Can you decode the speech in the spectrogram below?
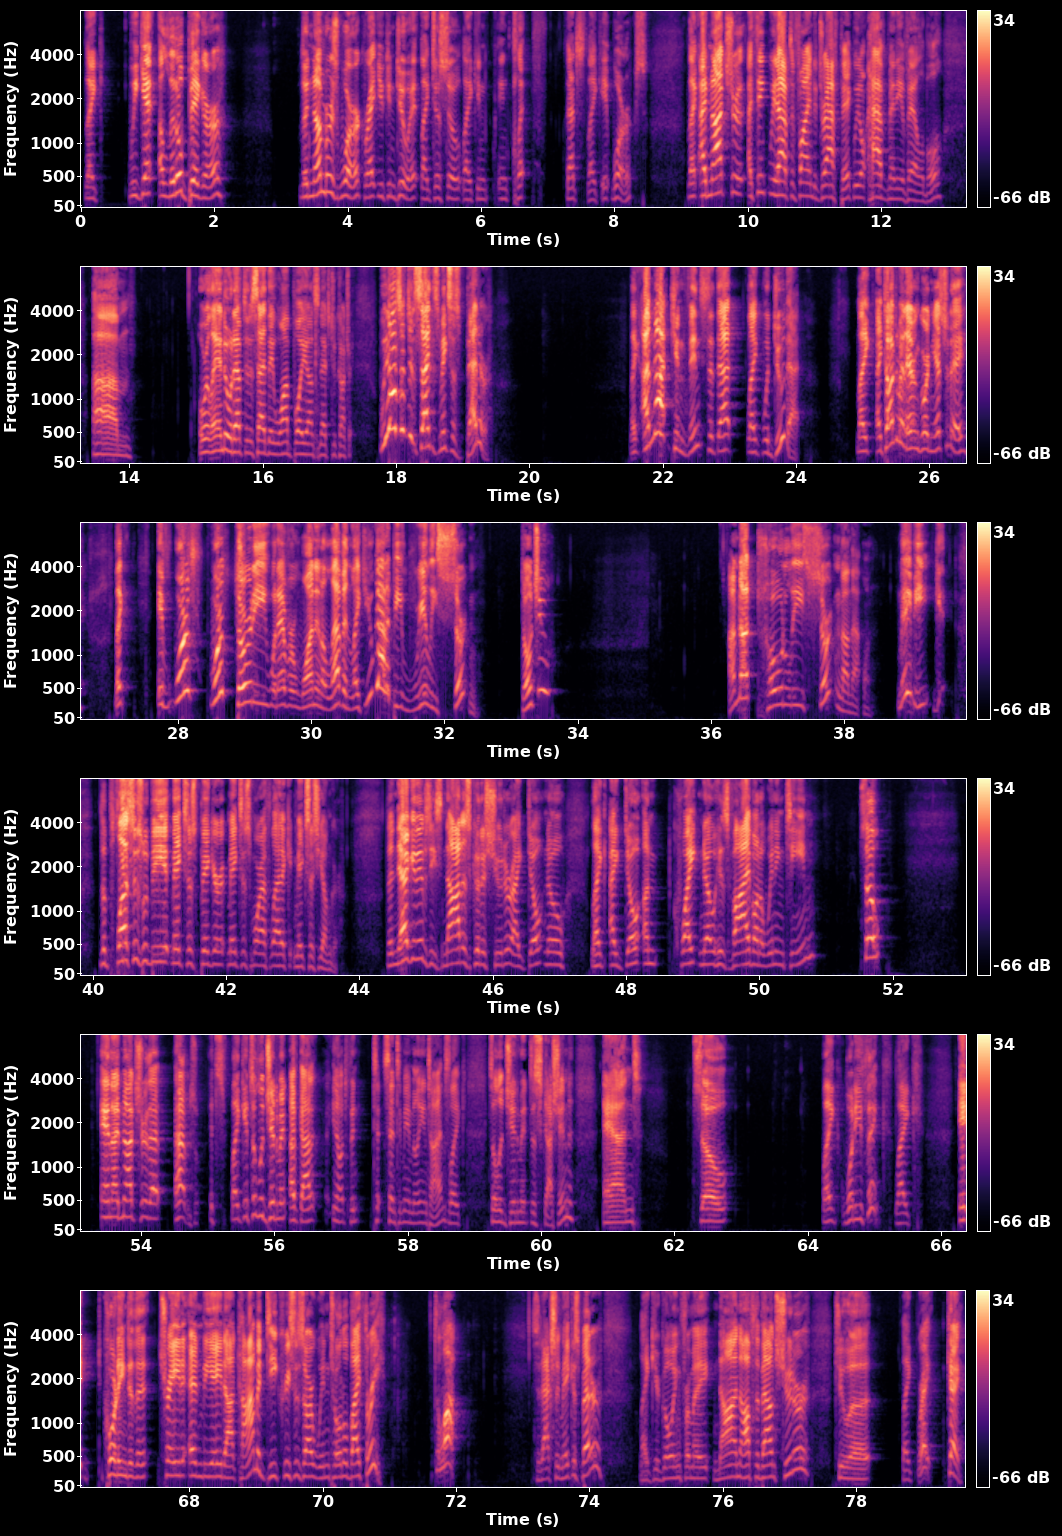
like, we get a little bigger. The numbers work, right? You can do it, like, just so, like, in, in, clip, that's like, it works. Like, I'm not sure. I think we'd have to find a draft pick. We don't have many available. Um, Orlando would have to decide they want Bojan's next two contract. We'd also have to decide this makes us better. Like, I'm not convinced that that like would do that. Like, I talked about Aaron Gordon yesterday. Like, if we're we're 30, whatever, one and 11, like you got to be really certain, don't you? I'm not totally certain on that one. Maybe. The pluses would be it makes us bigger, it makes us more athletic, it makes us younger. The negatives, he's not as good a shooter. I don't know, like, I don't un- quite know his vibe on a winning team. So, and I'm not sure that happens. It's like, it's a legitimate, I've got it, you know, it's been t- sent to me a million times. Like, it's a legitimate discussion. And so, like, what do you think? Like, it, according to the trade tradenba.com, it decreases our win total by three. It's a lot. Does it actually make us better? Like you're going from a non off the bounce shooter to a like right. Okay.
